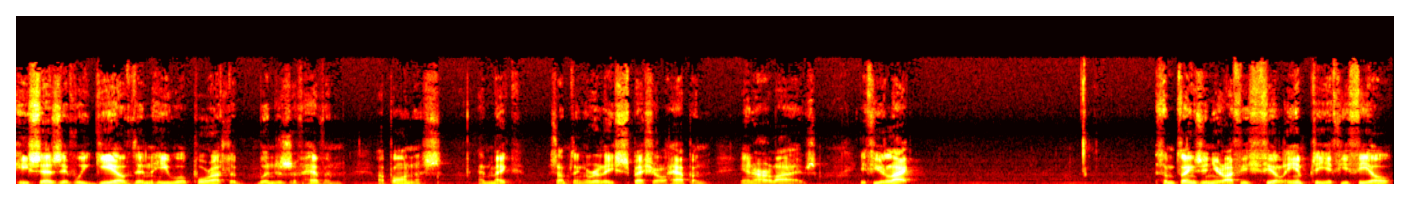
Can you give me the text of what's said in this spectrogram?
he says if we give, then he will pour out the windows of heaven upon us and make something really special happen in our lives. If you lack some things in your life, if you feel empty, if you feel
